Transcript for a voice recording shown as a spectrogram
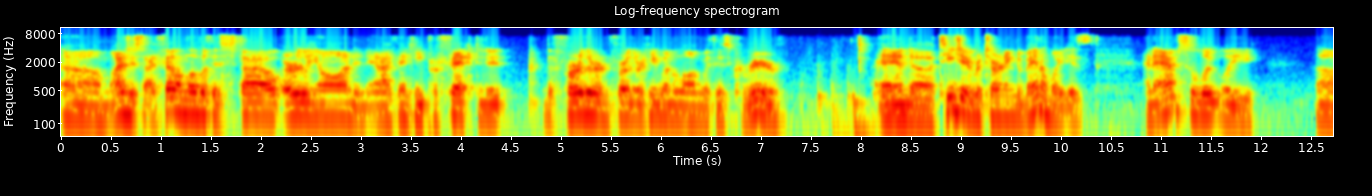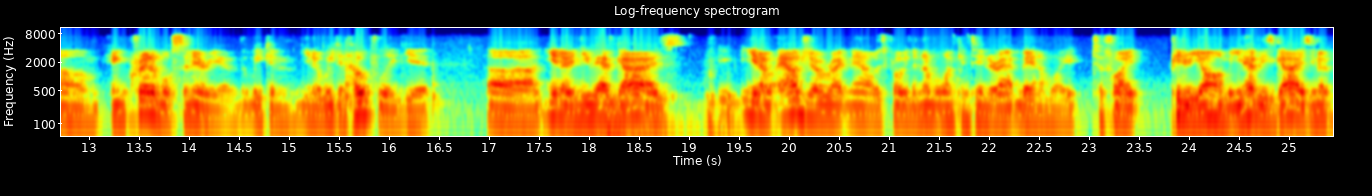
um, I just I fell in love with his style early on, and, and I think he perfected it the further and further he went along with his career. And uh, TJ returning to bantamweight is an absolutely um, incredible scenario that we can you know we can hopefully get. Uh, you know, and you have guys. You know, Aljo right now is probably the number one contender at bantamweight to fight Petr Yan, but you have these guys, you know,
